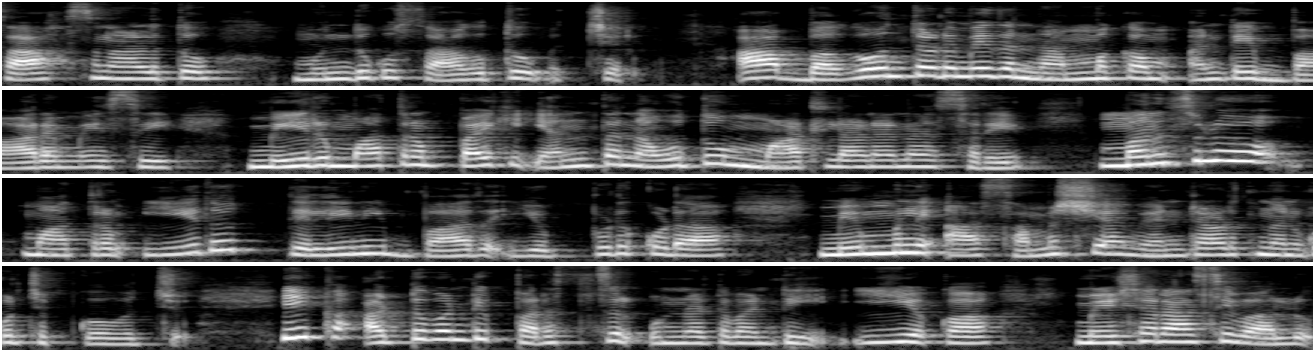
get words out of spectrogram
సాహసనాలతో ముందుకు సాగుతూ వచ్చారు. ఆ భగవంతుడి మీద నమ్మకం అంటే భారం వేసి మీరు మాత్రం పైకి ఎంత నవ్వుతూ మాట్లాడినా సరే మనసులో మాత్రం ఏదో తెలియని బాధ ఎప్పుడు కూడా మిమ్మల్ని ఆ సమస్య వెంటాడుతుందని కూడా చెప్పుకోవచ్చు. ఇక అటువంటి పరిస్థితులు ఉన్నటువంటి ఈ యొక్క మేషరాశి వాళ్ళు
